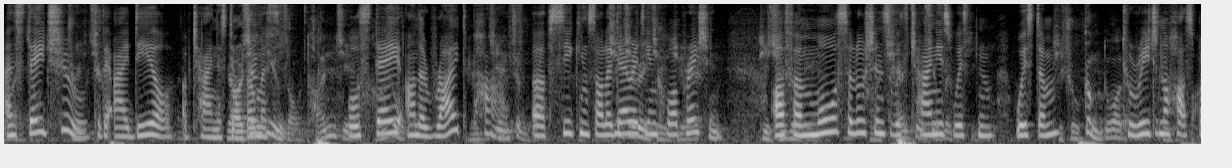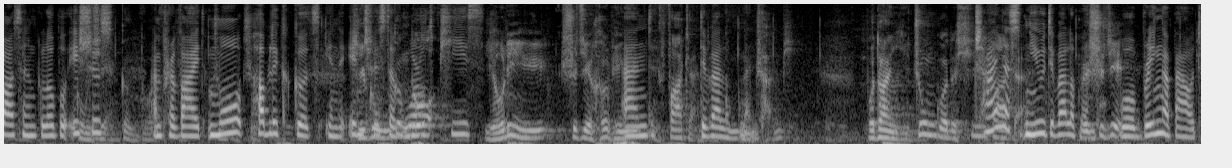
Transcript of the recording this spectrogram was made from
and stay true to the ideal of China's diplomacy. We'll stay on the right path of seeking solidarity and cooperation offer more solutions with Chinese wisdom, wisdom to regional hotspots and global issues, and provide more public goods in the interest of world peace and development. China's new development will bring about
